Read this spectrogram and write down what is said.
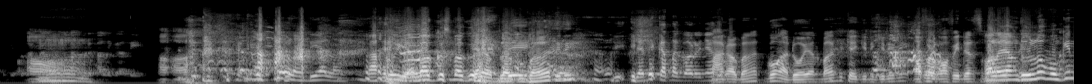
gitu. Oh. kan berkali-kali Ah, ah. gitu loh dia loh. Aku ya bagus bagus. Ya, belagu banget ini. jadi kategorinya tuh Parah banget. Gue gak doyan banget nih kayak gini-gini nih. Overconfidence Kalau banget yang dulu mungkin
